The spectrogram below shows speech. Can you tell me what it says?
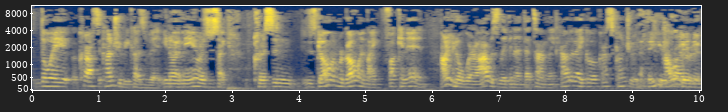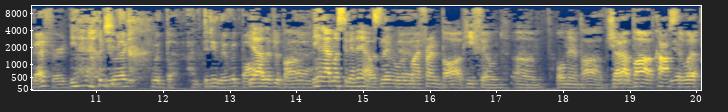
the way across the country because of it. You know what I mean? It was just like Kristen is going. We're going like fucking in. I don't even know where I was living at that time. Like, how did I go across the country? I think you were How probably in New? Bedford. Yeah, You were like with Bob. Did you live with Bob? Yeah, I lived with Bob. Yeah, that must have been it. I was living with my friend Bob. He filmed. Um, old man Bob. Shout out Bob Costa. Yeah, what up?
